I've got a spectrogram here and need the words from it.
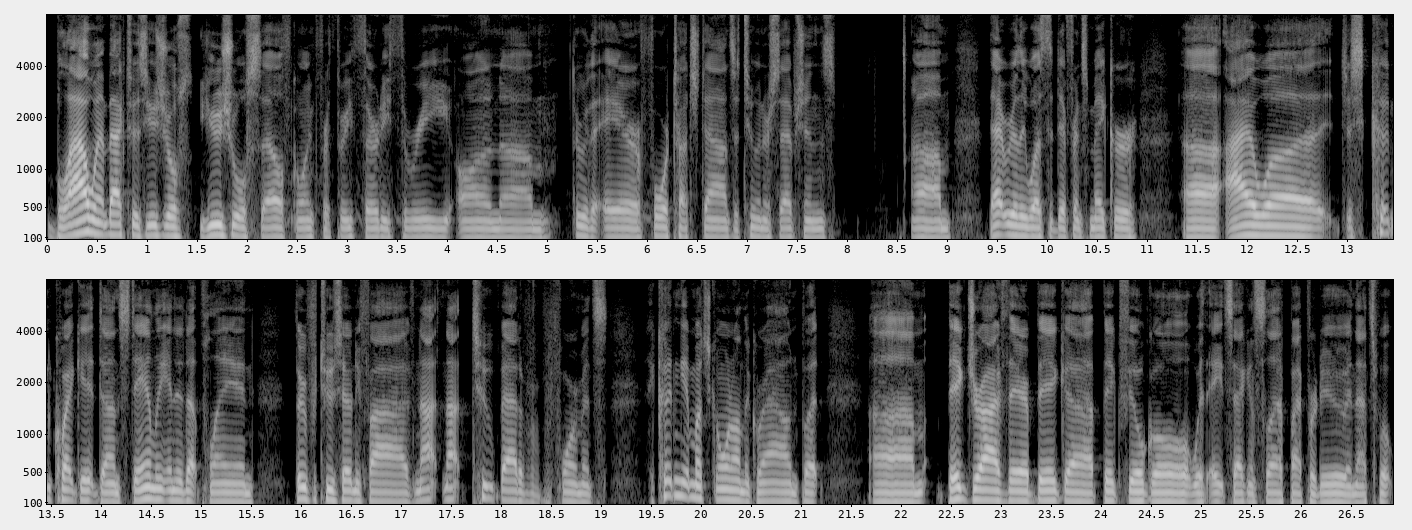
Blough went back to his usual usual self, going for 333 on um, through the air, four touchdowns, and two interceptions. Um, that really was the difference maker. Uh, Iowa just couldn't quite get it done. Stanley ended up playing threw for 275. Not not too bad of a performance. They couldn't get much going on the ground, but um, big drive there, big uh, big field goal with eight seconds left by Purdue, and that's what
